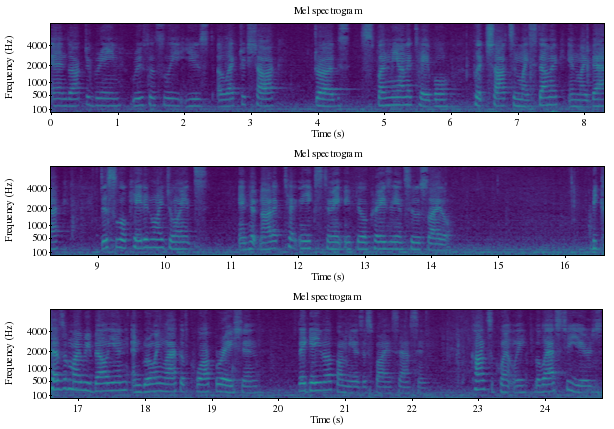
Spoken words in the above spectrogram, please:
and Dr. Green ruthlessly used electric shock, drugs, spun me on a table, put shots in my stomach, in my back, dislocated my joints, and hypnotic techniques to make me feel crazy and suicidal. Because of my rebellion and growing lack of cooperation, they gave up on me as a spy assassin. Consequently, for the last two years,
